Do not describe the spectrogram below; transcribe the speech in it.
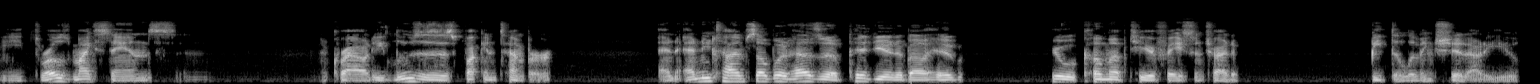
He throws mic stands in the crowd. He loses his fucking temper. And anytime someone has an opinion about him, he will come up to your face and try to beat the living shit out of you.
